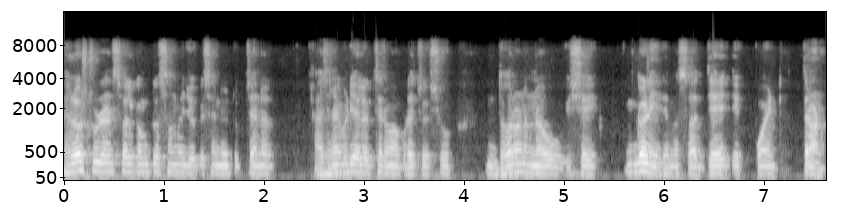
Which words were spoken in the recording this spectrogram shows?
Hello students welcome to Sam education YouTube channel આજના વીડિયો લેક્ચરમાં આપણે જોઈશું ધોરણ નવ વિષય ગણિત, એમાં સ્વાધ્યાય એક પોઈન્ટ ત્રણ.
